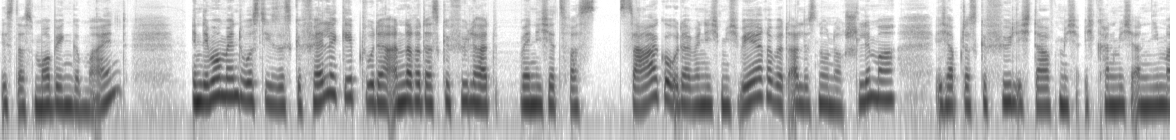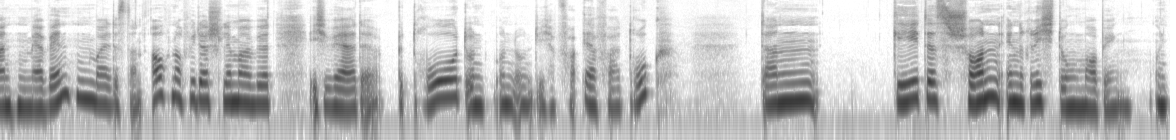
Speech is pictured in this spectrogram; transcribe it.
ist das Mobbing gemeint. In dem Moment, wo es dieses Gefälle gibt, wo der andere das Gefühl hat, wenn ich jetzt was sage oder wenn ich mich wehre, wird alles nur noch schlimmer. Ich habe das Gefühl, ich darf mich, ich kann mich an niemanden mehr wenden, weil das dann auch noch wieder schlimmer wird. Ich werde bedroht und, und, und ich erfahre Druck dann geht es schon in Richtung Mobbing. Und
